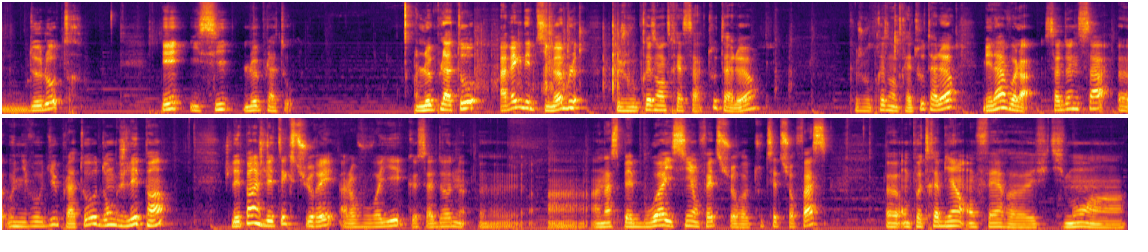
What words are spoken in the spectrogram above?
de l'autre, et ici le plateau. Le plateau avec des petits meubles, que je vous présenterai ça tout à l'heure. Que je vous présenterai tout à l'heure. Mais là voilà, ça donne ça euh, au niveau du plateau. Donc je l'ai peint. Je l'ai peint, je l'ai texturé. Alors vous voyez que ça donne euh, un, aspect bois ici en fait sur toute cette surface. Euh, on peut très bien en faire euh, effectivement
